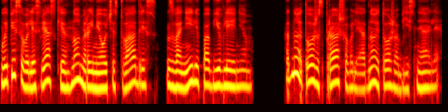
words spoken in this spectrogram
Выписывали связки, номер, имя, отчество, адрес, звонили по объявлениям. Одно и то же спрашивали, одно и то же объясняли.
